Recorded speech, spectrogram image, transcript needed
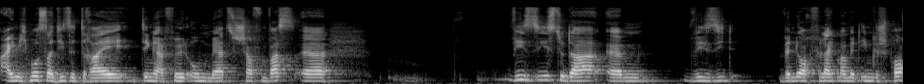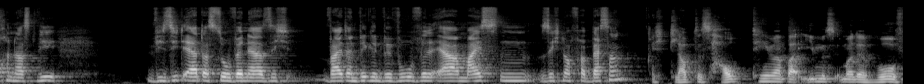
Eigentlich muss er diese drei Dinge erfüllen, um mehr zu schaffen. Was, äh, wie siehst du da, ähm, wie sieht, wenn du auch vielleicht mal mit ihm gesprochen hast, wie, wie sieht er das so, wenn er sich weiterentwickeln will? Wo will er am meisten sich noch verbessern? Ich glaube, das Hauptthema bei ihm ist immer der Wurf.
